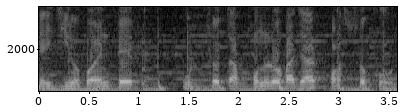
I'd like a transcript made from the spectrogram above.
এই জিরো পয়েন্টের উচ্চতা পনেরো হাজার পাঁচশো ফুট।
